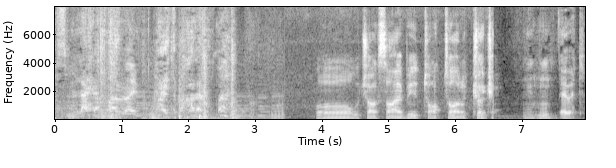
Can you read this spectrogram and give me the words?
Bismillahirrahmanirrahim. Haydi bakalım. Oo uçak sahibi doktor kök. Hı hı, evet.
